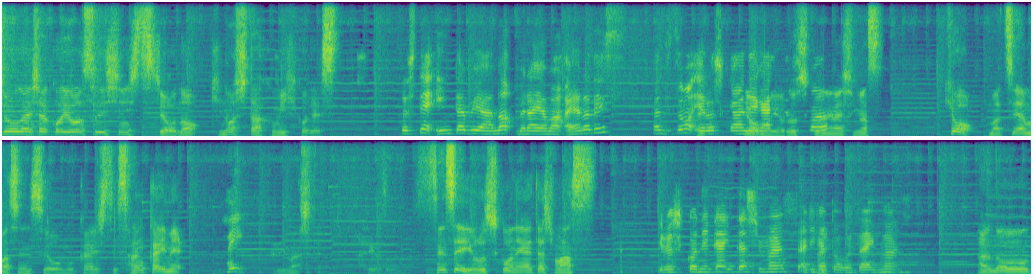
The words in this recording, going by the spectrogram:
障害者雇用推進室長の木下文彦ですそしてインタビュアーの村山彩乃です。本日もよろしくお願いします。今日もよろしくお願いします今日松山先生をお迎えして3回目はい。やりましたありがとうございます先生よろしくお願いいたしますよろしくお願いいたします。ありがとうございます。あの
